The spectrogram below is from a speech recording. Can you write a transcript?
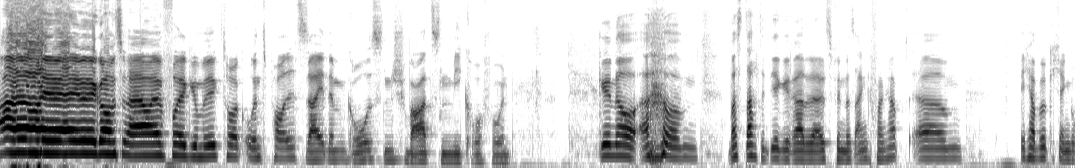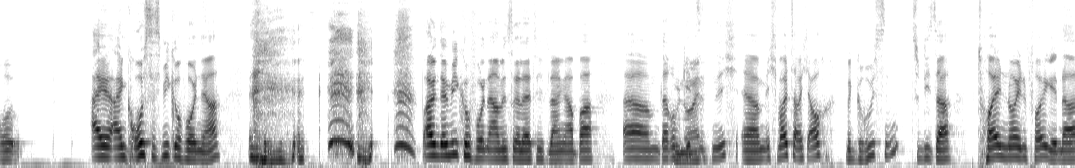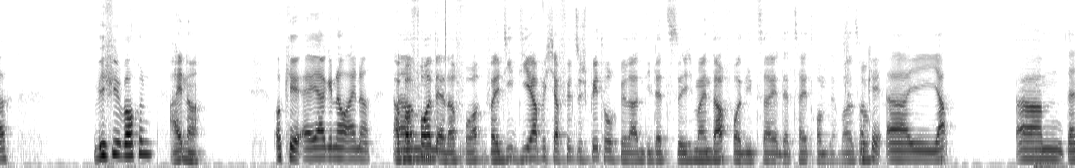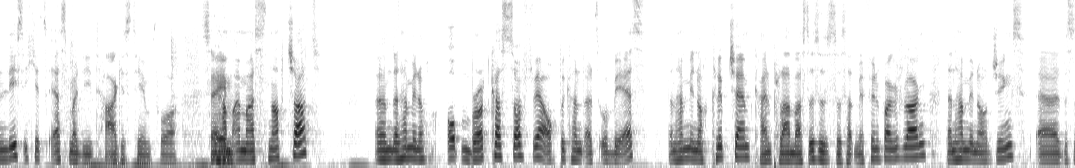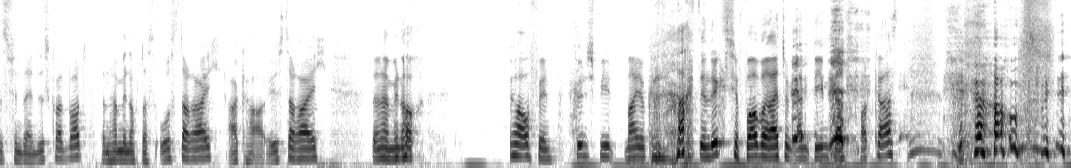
Hallo, willkommen zu einer neuen Folge Milk Talk und Paul seinem großen schwarzen Mikrofon. Genau, ähm, was dachtet ihr gerade, als Finn das angefangen habt? Ähm, ich habe wirklich ein, gro ein, ein großes Mikrofon, ja. Vor allem der Mikrofonarm ist relativ lang, aber ähm, darum geht es jetzt nicht. Ähm, ich wollte euch auch begrüßen zu dieser tollen neuen Folge nach wie vielen Wochen? Einer. Okay, äh, ja, genau, einer. Aber ähm, vor der davor, weil die, die habe ich ja viel zu spät hochgeladen, die letzte. Ich meine, davor, die Zeit, der Zeitraum, der war so. Okay, äh, ja. Ähm, dann lese ich jetzt erstmal die Tagesthemen vor. Same. Wir haben einmal Snapchat, ähm, dann haben wir noch Open Broadcast Software, auch bekannt als OBS. Dann haben wir noch Clipchamp, kein Plan, was das ist, das hat mir Finn vorgeschlagen. Dann haben wir noch Jinx, äh, das ist Finn sein Discord-Bot. Dann haben wir noch das Osterreich, aka Österreich. Dann haben wir noch Hör auf, Finn. Finn spielt Mario Kart 8 Deluxe für Vorbereitung an dem das Podcast. Hör auf, Finn.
